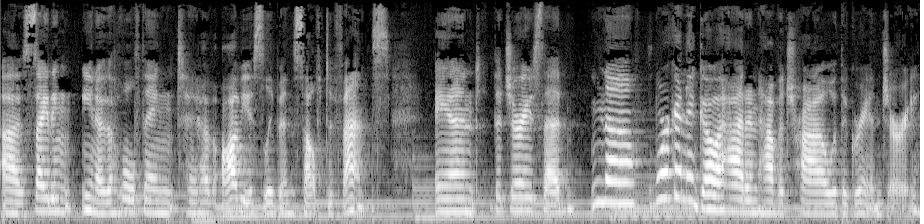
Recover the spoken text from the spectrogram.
uh, citing, you know, the whole thing to have obviously been self-defense. And the jury said, "No, we're going to go ahead and have a trial with a grand jury."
